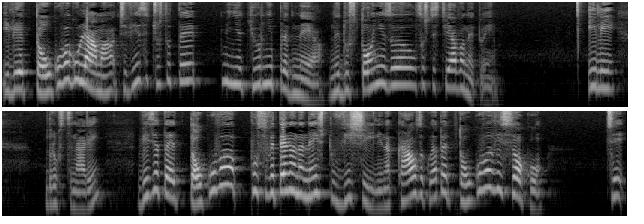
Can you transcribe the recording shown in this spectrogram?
Или е толкова голяма, че вие се чувствате миниатюрни пред нея, недостойни за осъществяването им. Или, друг сценарий, визията е толкова посветена на нещо висше или на кауза, която е толкова високо, че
